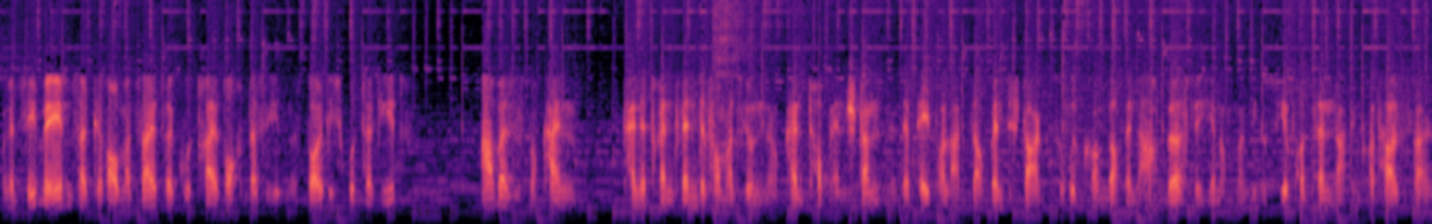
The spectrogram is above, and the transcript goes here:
Und jetzt sehen wir eben seit geraumer Zeit, seit gut drei Wochen, dass eben es deutlich runtergeht. Aber es ist noch kein, keine Trendwendeformation, noch kein Top entstanden in der PayPal-Aktie, auch wenn sie stark zurückkommt, auch wenn nachbörslich hier nochmal minus 4% nach den Quartalszahlen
